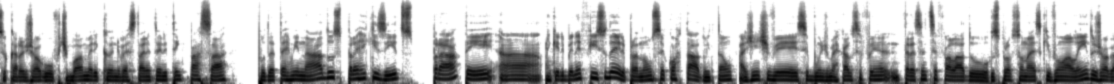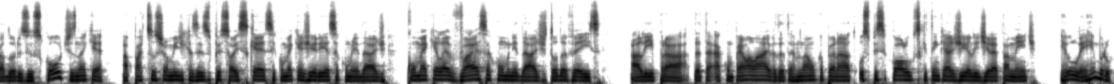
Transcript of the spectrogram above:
se o cara joga o futebol americano universitário, então ele tem que passar por determinados pré-requisitos para ter a, aquele benefício dele, para não ser cortado. Então, a gente vê esse boom de mercado. Você foi interessante você falar do, dos profissionais que vão além dos jogadores e os coaches, né? Que é a parte social media que às vezes o pessoal esquece como é que é gerir essa comunidade, como é que é levar essa comunidade toda vez ali para acompanhar uma live, determinar um campeonato, os psicólogos que têm que agir ali diretamente. Eu lembro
